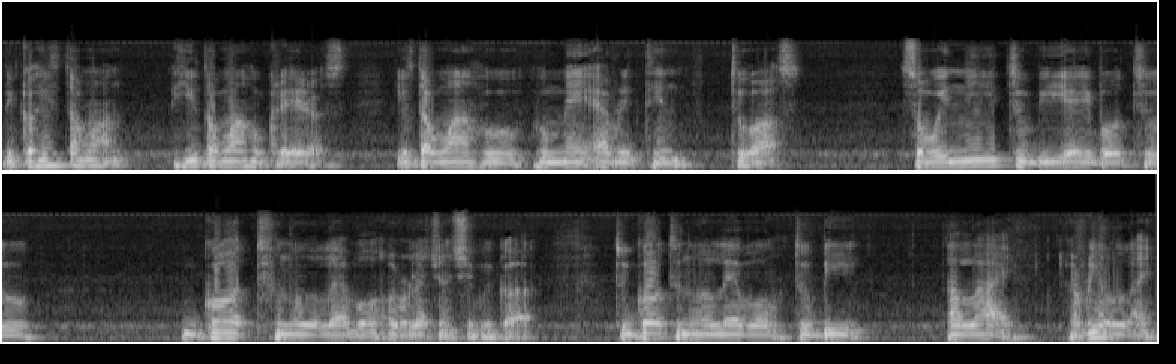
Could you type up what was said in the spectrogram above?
because He's the one. He's the one who created us. He's the one who who made everything to us. So we need to be able to go to another level of relationship with God, to go to another level to be a light, a real light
